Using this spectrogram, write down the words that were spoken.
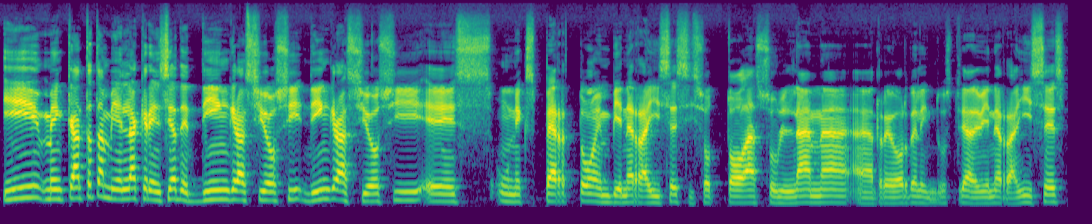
Y me encanta también la creencia de Dean Graciosi. Dean Graciosi es un experto en bienes raíces, hizo toda su lana alrededor de la industria de bienes raíces.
